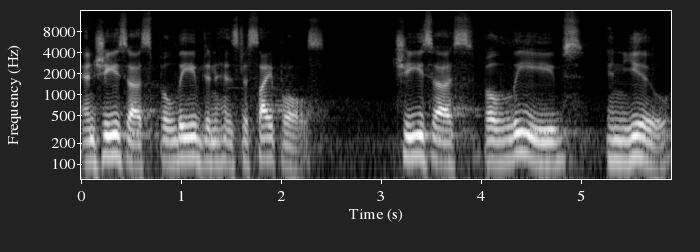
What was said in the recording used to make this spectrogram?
And Jesus believed in his disciples. Jesus believes in you.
